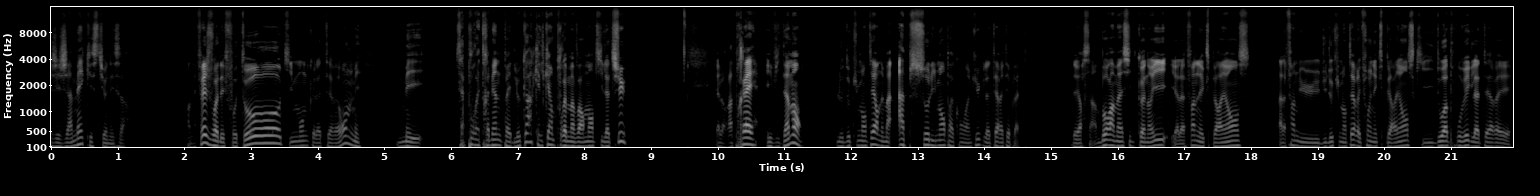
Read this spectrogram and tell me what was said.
J'ai jamais questionné ça. En effet, je vois des photos qui montrent que la Terre est ronde, mais, mais ça pourrait très bien ne pas être le cas. Quelqu'un pourrait m'avoir menti là-dessus. Et alors après, évidemment, le documentaire ne m'a absolument pas convaincu que la Terre était plate. D'ailleurs, c'est un beau ramassis de conneries, et à la fin de l'expérience, à la fin du, documentaire, ils font une expérience qui doit prouver que la Terre est,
